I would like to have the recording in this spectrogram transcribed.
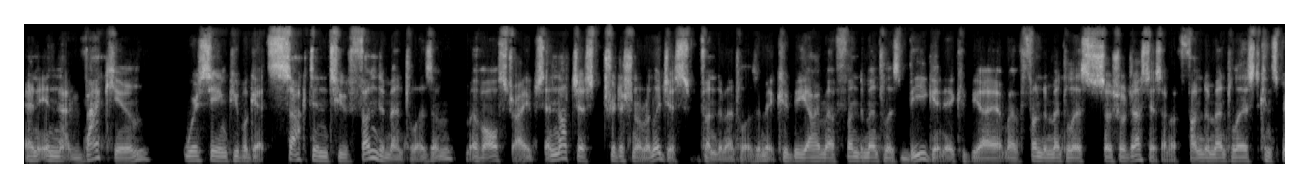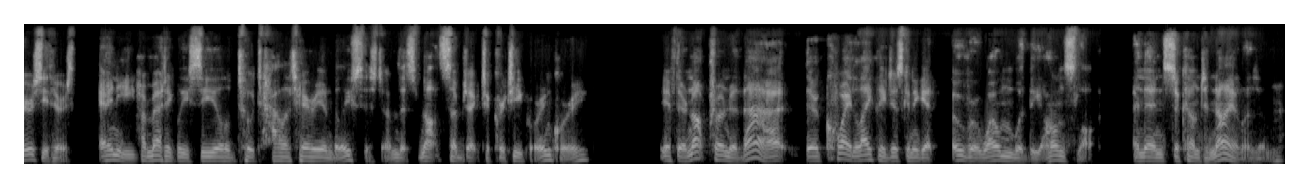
And in that vacuum, we're seeing people get sucked into fundamentalism of all stripes and not just traditional religious fundamentalism. It could be I'm a fundamentalist vegan. It could be I'm a fundamentalist social justice. I'm a fundamentalist conspiracy theorist. Any hermetically sealed totalitarian belief system that's not subject to critique or inquiry. If they're not prone to that, they're quite likely just going to get overwhelmed with the onslaught and then succumb to nihilism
